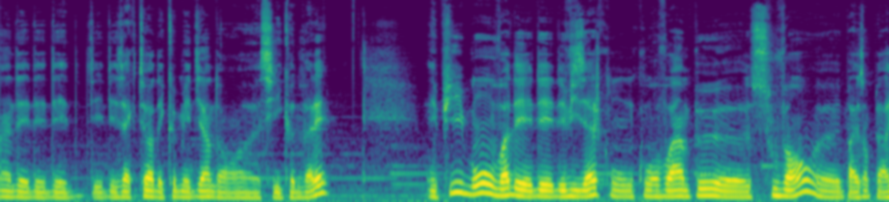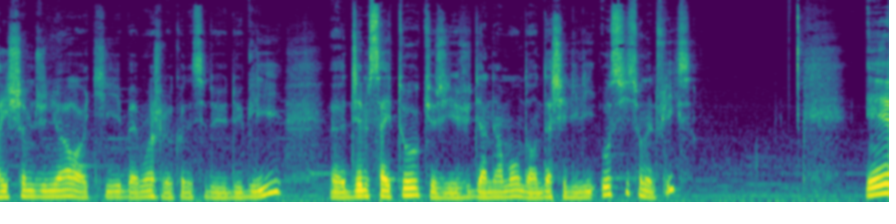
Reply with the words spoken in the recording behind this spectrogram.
un, des, acteurs, des comédiens dans Silicon Valley. Et puis, bon, on voit des, visages qu'on revoit un peu euh, souvent. Euh, par exemple, Harry Shum Jr., euh, qui, ben, moi, je le connaissais du, du Glee. James Saito, que j'ai vu dernièrement dans Dash et Lily, aussi sur Netflix. Et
